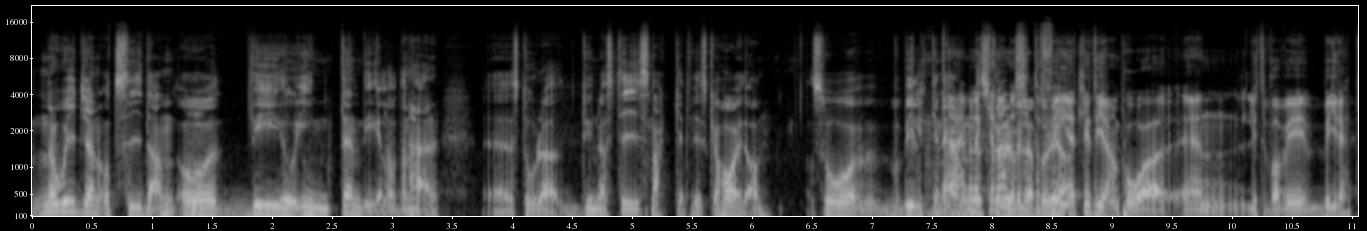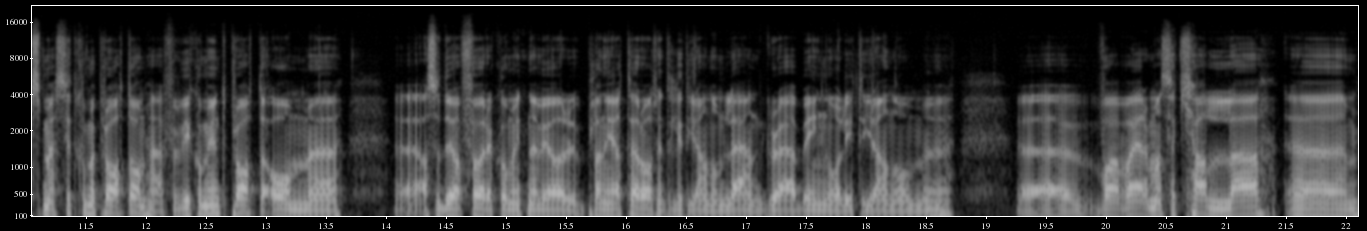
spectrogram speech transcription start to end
Norwegian åt sidan, och mm. det är ju inte en del av den här eh, stora dynastisnacket vi ska ha idag. Så vilken Nej, ämne skulle du vilja börja? Det kan ändå sätta fingret lite grann på en, lite vad vi begreppsmässigt kommer prata om här, för vi kommer ju inte prata om eh, Alltså det har förekommit när vi har planerat det här avsnittet lite grann om landgrabbing och lite grann om mm uh, vad, vad är det man ska kalla uh,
